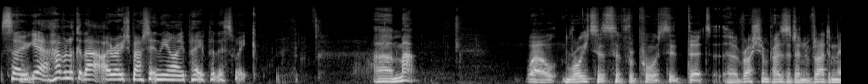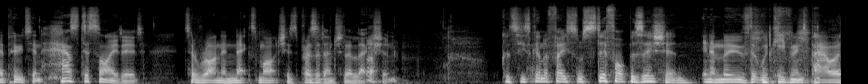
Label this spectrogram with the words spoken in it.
so yeah, have a look at that. I wrote about it in the i paper this week. Uh, Matt. Well, Reuters have reported that uh, Russian President Vladimir Putin has decided to run in next March's presidential election Because he's going to face some stiff opposition. in a move that would keep him into power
